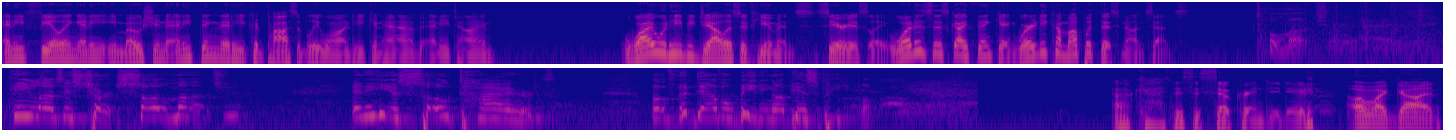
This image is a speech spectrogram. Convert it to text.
any feeling, any emotion, anything that he could possibly want, he can have anytime? Why would he be jealous of humans? Seriously. What is this guy thinking? Where did he come up with this nonsense? so much. He loves his church so much. And he is so tired of the devil beating up his people. Oh god, this is so cringy, dude. Oh my god.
